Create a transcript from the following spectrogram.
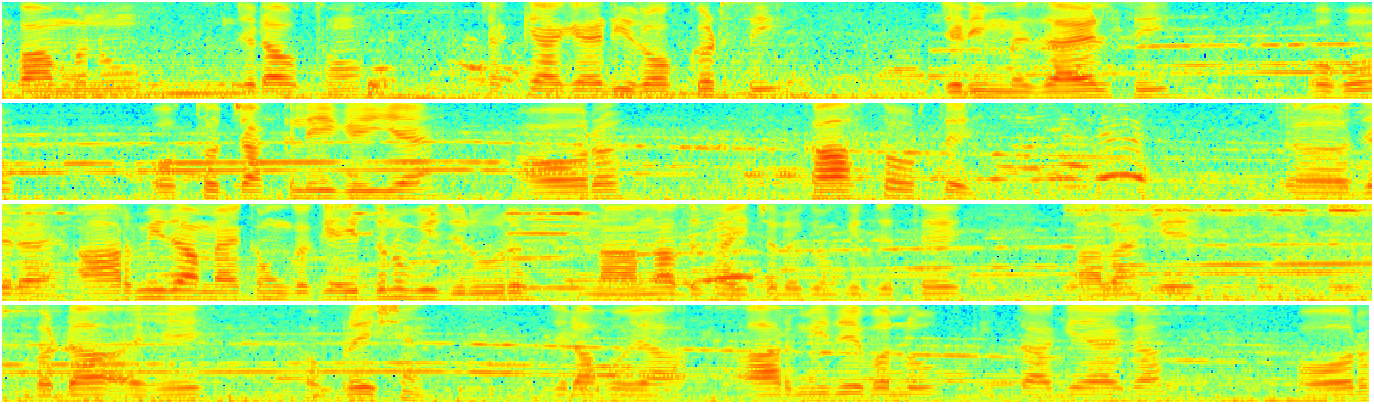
ਬੰਬ ਨੂੰ ਜਿਹੜਾ ਉੱਥੋਂ ਚੱਕਿਆ ਗਿਆ ਜਿਹੜੀ ਰਾਕਟ ਸੀ, ਜਿਹੜੀ ਮਿਜ਼ਾਈਲ ਸੀ, ਉਹ ਉੱਥੋਂ ਚੱਕ ਲਈ ਗਈ ਹੈ ਔਰ ਖਾਸ ਤੌਰ ਤੇ ਜਿਹੜਾ ਆਰਮੀ ਦਾ ਮੈਂ ਕਹੂੰਗਾ ਕਿ ਇਧਰ ਨੂੰ ਵੀ ਜ਼ਰੂਰ ਨਾਲ ਨਾਲ ਦਿਖਾਈ ਚਲੋ ਕਿਉਂਕਿ ਜਿੱਥੇ ਹਾਲਾਂਕਿ ਵੱਡਾ ਇਹ ਆਪਰੇਸ਼ਨ ਜਿਹੜਾ ਹੋਇਆ ਆਰਮੀ ਦੇ ਵੱਲੋਂ ਕੀਤਾ ਗਿਆ ਹੈਗਾ ਔਰ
